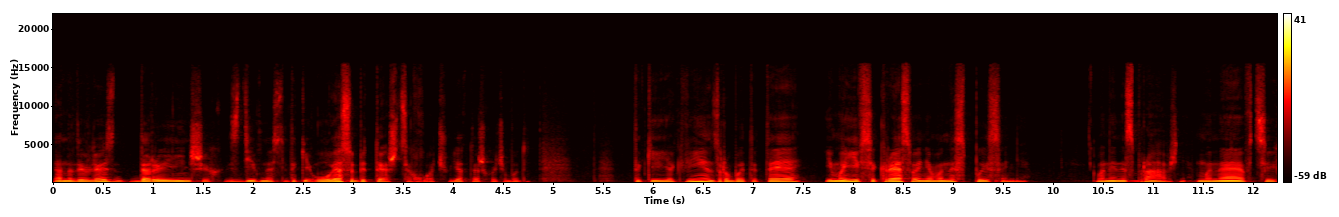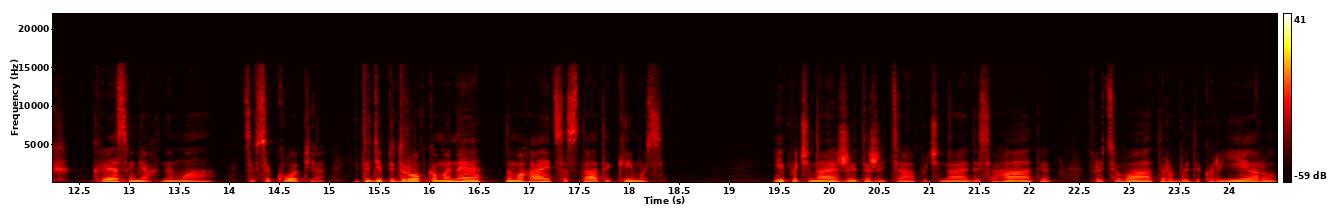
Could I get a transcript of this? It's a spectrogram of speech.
Я не дивлюсь дари інших здібності, такі, о, я собі теж це хочу. Я теж хочу бути такий, як він, зробити те. І мої всі креслення, вони списані. Вони не справжні. Мене в цих кресленнях нема. Це все копія. І тоді підробка мене намагається стати кимось. І починає жити життя, починає досягати, працювати, робити кар'єру,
